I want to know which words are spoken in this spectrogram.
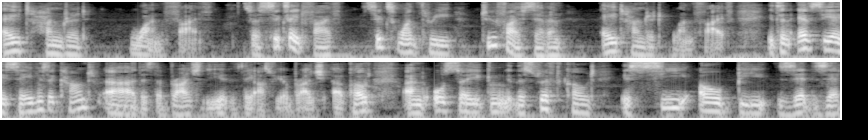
815. So 685 613 257 80015. It's an FCA savings account. Uh, that's the branch if they ask for your branch uh, code, and also you can the SWIFT code is C O B Z Z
